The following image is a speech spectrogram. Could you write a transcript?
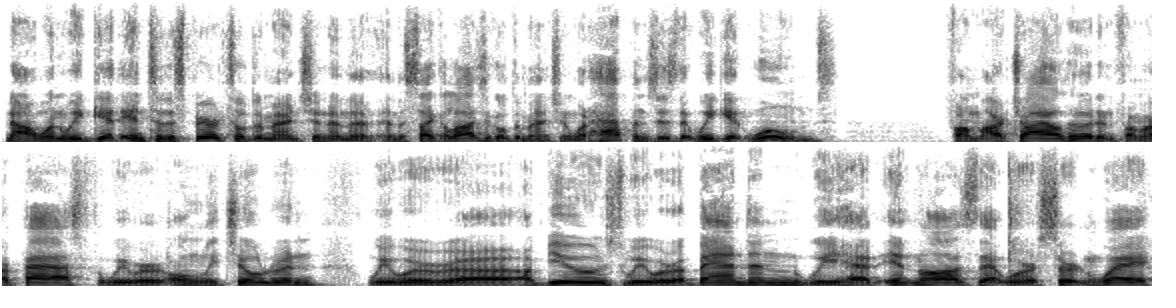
Now, when we get into the spiritual dimension and the, and the psychological dimension, what happens is that we get wounds from our childhood and from our past. We were only children. We were uh, abused. We were abandoned. We had in laws that were a certain way,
